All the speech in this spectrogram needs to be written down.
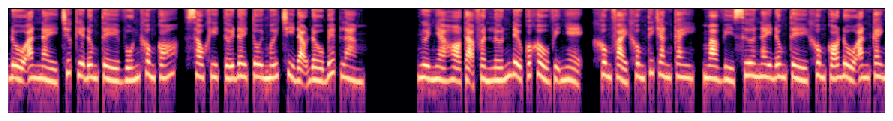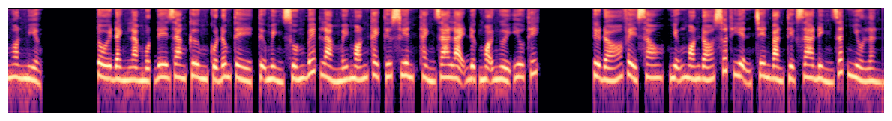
Đồ ăn này trước kia đông tề vốn không có, sau khi tới đây tôi mới chỉ đạo đầu bếp làm. Người nhà họ tạ phần lớn đều có khẩu vị nhẹ, không phải không thích ăn cay, mà vì xưa nay đông tề không có đồ ăn cay ngon miệng. Tôi đành làm một đê giang cơm của đông tề, tự mình xuống bếp làm mấy món cay tứ xuyên, thành ra lại được mọi người yêu thích. Từ đó về sau, những món đó xuất hiện trên bàn tiệc gia đình rất nhiều lần.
